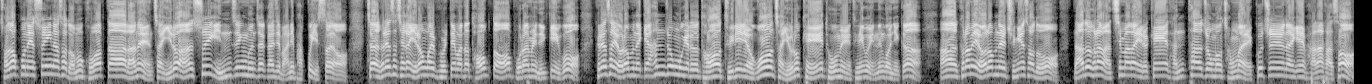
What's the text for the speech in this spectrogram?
저 덕분에 수익 나서 너무 고맙다라는 자 이러한 수익 인증 문자까지 많이 받고 있어요. 자 그래서 제가 이런 걸 볼 때마다 더욱더 보람을 느끼고 그래서 여러분에게 한 종목이라도 더 드리려고 자 이렇게 도움을 드리고 있는 거니까 아 그러면 여러분들 중에서도 나도 그럼 아침마다 이렇게 단타 종목 정말 꾸준하게 받아가서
